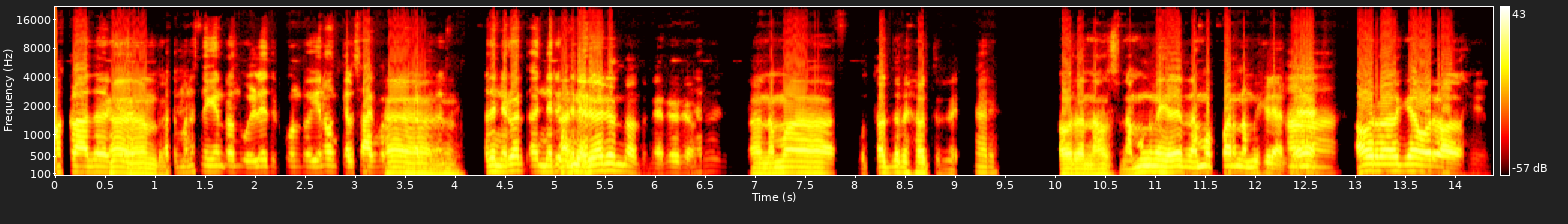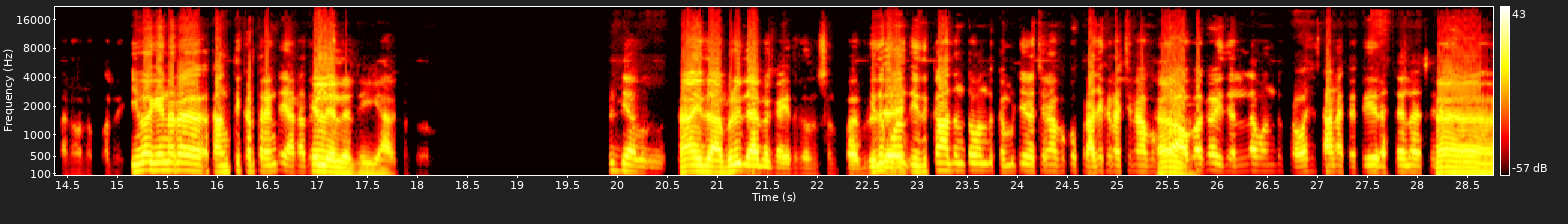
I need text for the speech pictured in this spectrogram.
ಮಕ್ಕಳಾದ ಮನಸ್ಸಿನಾಗ ಮನಸ್ನಾಗ ಏನಾರ ಒಂದ್ ಒಳ್ಳೇದ್ ಇಟ್ಕೊಂಡು ಏನೋ ಒಂದ್ ಕೆಲಸ ಆಗ್ಬೇಕು. ಅದೇ ನೆರವೇರ್ ನೆರವೇರ್- ನೆರವೇರಿ ನಮ್ಮ ಮುತ್ತಾದ್ರ ಹೇಳ್ತಿರ್ರಿ. ಅವ್ರ ನಾವ್ ನಮಗ್ನ ಹೇಳ ನಮ್ಮಪ್ಪ ನಮಗ್ ಹೇಳ್ಯಾರ. ಹಾ, ಅವ್ರಿಗೆ ಅವ್ರ ಹೇಳ್ತಾರ ಅವ್ರ ಅಪ್ಪಾರಿ ಇವಾಗ ಏನಾರ ಕಾಂತಿ ಕಟ್ತಾರೇನ್ರಿ ಯಾರಾದ್ರೂ? ಇಲ್ಲ ಇಲ್ಲ ಇಲ್ಲ, ಈಗ ಆಗ್ಬೇಕು. ಹಾ ಇದು ಅಭಿವೃದ್ಧಿ ಆಗ್ಬೇಕಾಗಿತ್ರಿ ಒಂದ್ ಸ್ವಲ್ಪ ಅಭಿವೃದ್ಧಿ. ಇದಕ್ಕೊಂದ್ ಇದಕ್ಕಾದಂತ ಒಂದು ಕಮಿಟಿ ರಚನೆ ಆಗ್ಬೇಕು ಪ್ರಾಜೆಕ್ಟ್ ರಚನೆ ಆಗ್ಬೇಕು ಹಾ. ಅವಾಗ ಇದೆಲ್ಲ ಒಂದು ಪ್ರವಾಸಿ ಸ್ಥಾನ ಆಕತಿ ರಸ್ತೆ ಎಲ್ಲ ಸರಿ. ಹಾ, ಹಾ, ಹಾ.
